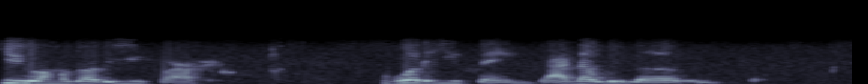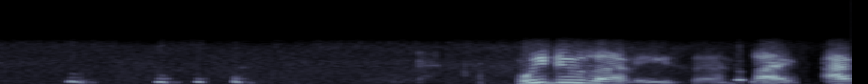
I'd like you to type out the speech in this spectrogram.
Q, I'm gonna go to you first. What do you think? I know we love. we do love Issa. Like I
